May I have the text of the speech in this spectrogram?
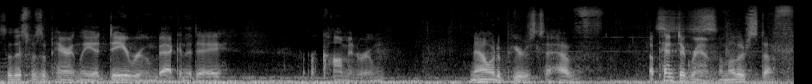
So this was apparently a day room back in the day, or a common room. Now it appears to have A pentagram. some other stuff.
